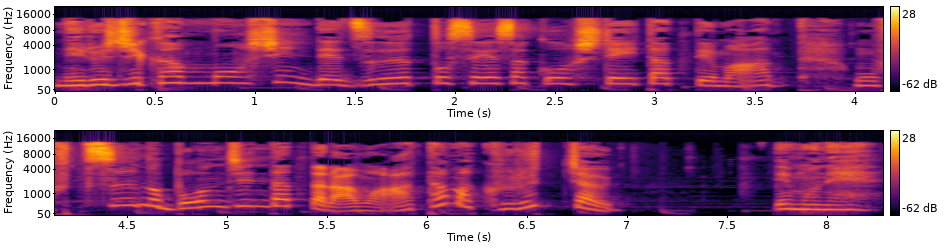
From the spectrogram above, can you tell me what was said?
寝る時間も惜しんでずっと制作をしていたっていう、まあ、もう普通の凡人だったらもう頭狂っちゃう。でもね、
